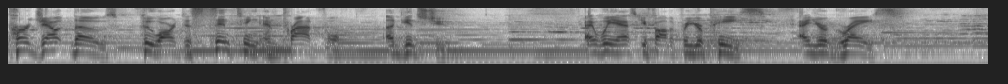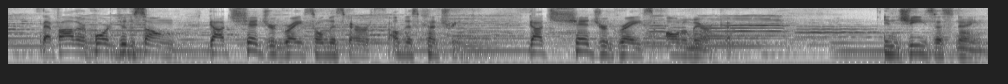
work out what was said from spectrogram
Purge out those who are dissenting and prideful against you. And we ask you, Father, for your peace and your grace. That, Father, according to the song, God, shed your grace on this earth, on this country. God, shed your grace on America. In Jesus' name.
